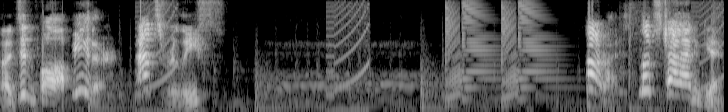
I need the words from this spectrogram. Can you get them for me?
I didn't fall off either. That's relief. Alright, let's try that again.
